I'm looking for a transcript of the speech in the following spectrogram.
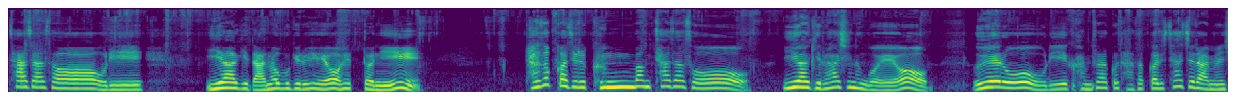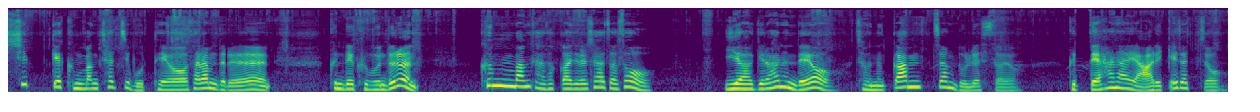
찾아서 우리 이야기 나눠보기로 해요. 했더니 다섯 가지를 금방 찾아서 이야기를 하시는 거예요. 의외로 우리 감사할 것 다섯 가지 찾으라면 쉽게 금방 찾지 못해요. 사람들은. 근데 그분들은 금방 다섯 가지를 찾아서 이야기를 하는데요. 저는 깜짝 놀랐어요. 그때 하나의 알이 깨졌죠.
